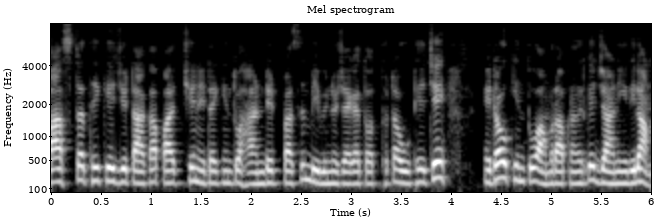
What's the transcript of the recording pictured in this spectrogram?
পাঁচটা থেকে যে টাকা পাচ্ছেন, এটা কিন্তু হান্ড্রেড পার্সেন্ট বিভিন্ন জায়গায় তথ্যটা উঠেছে, এটাও কিন্তু আমরা আপনাদেরকে জানিয়ে দিলাম।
